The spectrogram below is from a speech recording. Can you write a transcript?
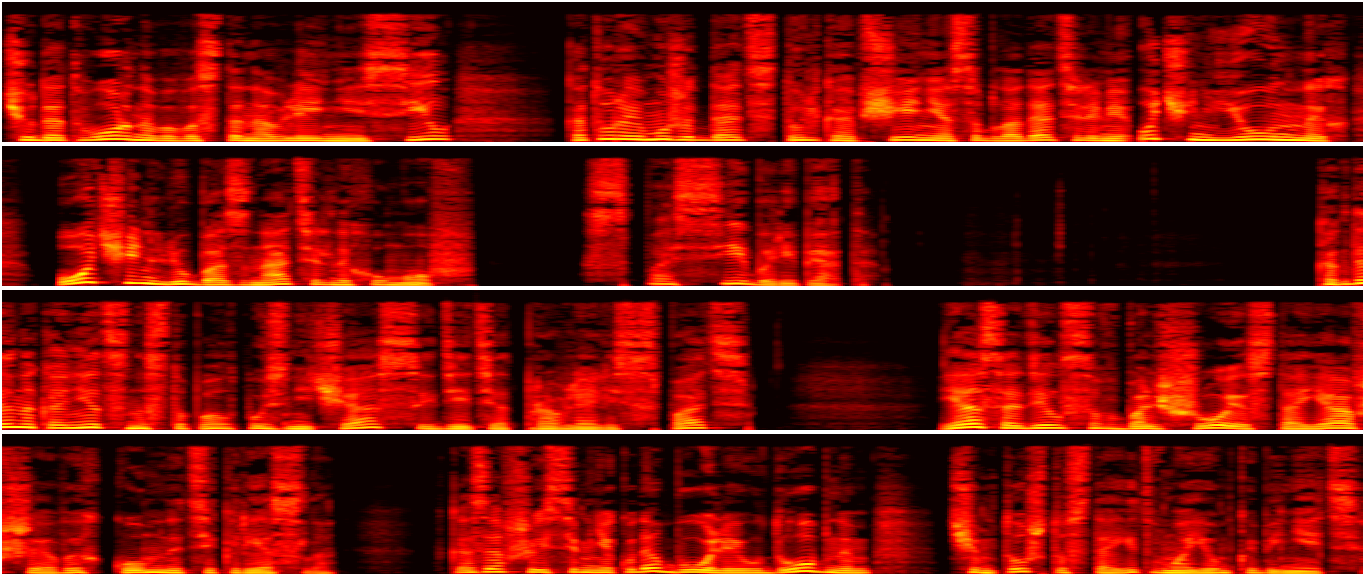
чудотворного восстановления сил, которое может дать только общение с обладателями очень юных, очень любознательных умов. Спасибо, ребята. Когда, наконец, наступал поздний час, и дети отправлялись спать, я садился в большое, стоявшее в их комнате кресло, казавшееся мне куда более удобным, чем то, что стоит в моем кабинете.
